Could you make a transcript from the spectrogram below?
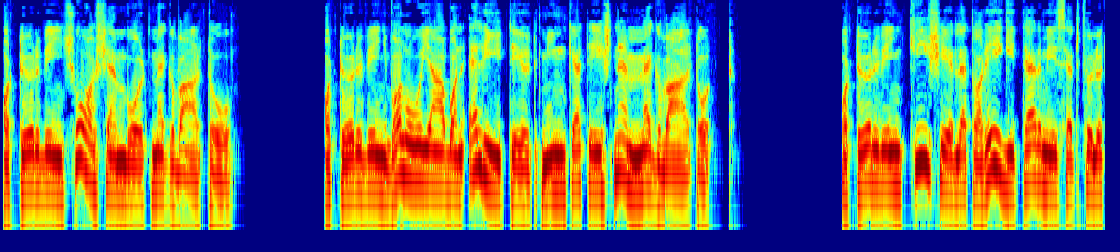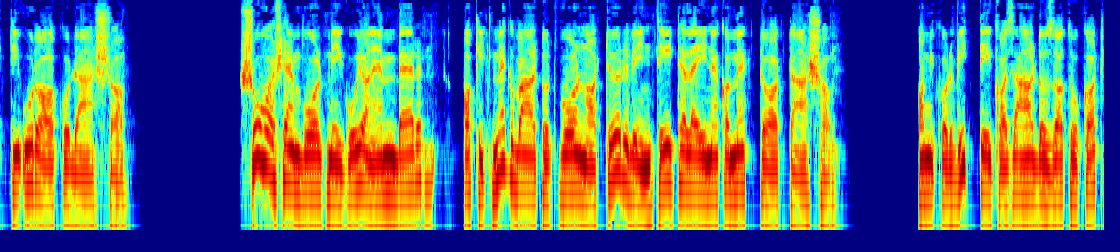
A törvény sohasem volt megváltó. A törvény valójában elítélt minket, és nem megváltott. A törvény kísérlet a régi természet fölötti uralkodásra. Sohasem volt még olyan ember, akit megváltott volna a törvény tételeinek a megtartása. Amikor vitték az áldozatokat,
